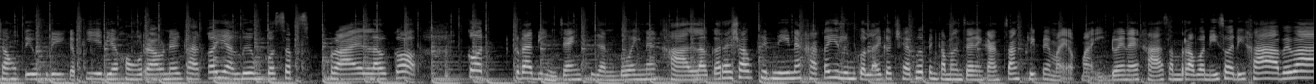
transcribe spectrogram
ช่องติวฟรีกับพี่ไอเดียของเรานะคะ ก็อย่าลืมกด subscribe แล้วก็กดกระดิ่งแจ้งเตือนด้วยนะคะ แล้วก็ถ้าชอบคลิปนี้นะคะ ก็อย่าลืมกดไลค์กดแชร์เพื่อเป็นกำลังใจในการสร้างคลิปใหม่ๆออกมาอีกด้วยนะคะสำหรับวันนี้สวัสดีค่ะ บ๊ายบา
